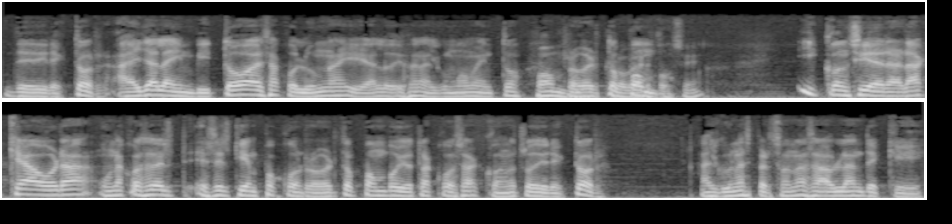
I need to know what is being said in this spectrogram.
de director. A ella la invitó a esa columna, y ella lo dijo en algún momento, Roberto, Pombo. Y considerará que ahora una cosa es el tiempo con Roberto Pombo y otra cosa con otro director. Algunas personas hablan de que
